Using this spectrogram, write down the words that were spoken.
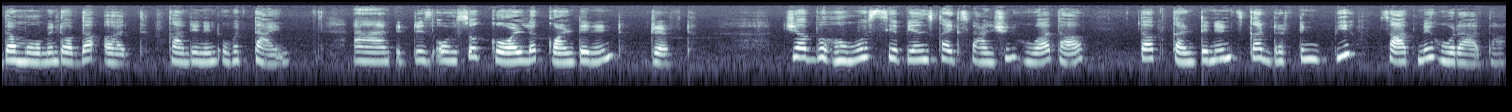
the moment of the earth continent over time and it is also called the continent drift जब होमोसेपियंस का एक्सपेंशन हुआ था, तब कंटिनेंट्स का ड्रिफ्टिंग भी साथ में हो रहा था.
